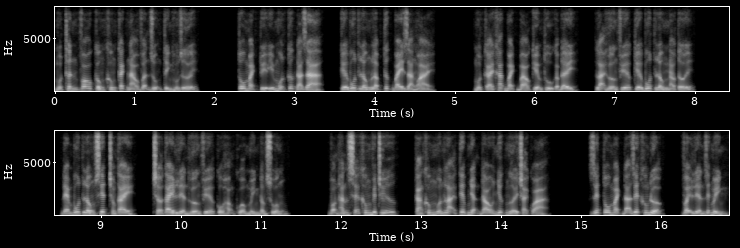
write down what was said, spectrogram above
một thân võ công không cách nào vận dụng tình huống dưới. Tô mạch tùy ý một cước đá ra, kia bút lông lập tức bay ra ngoài. Một cái khác bạch bào kiếm thủ gặp đây, lại hướng phía kia bút lông nào tới. Đem bút lông xiết trong tay, trở tay liền hướng phía cổ họng của mình đâm xuống. Bọn hắn sẽ không biết chữ, càng không muốn lại tiếp nhận đau nhức người trải qua. Giết tô mạch đã giết không được, vậy liền giết mình,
